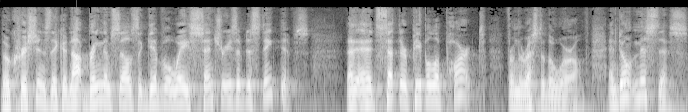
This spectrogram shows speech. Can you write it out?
Though Christians, they could not bring themselves to give away centuries of distinctives that had set their people apart from the rest of the world. And don't miss this.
